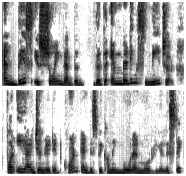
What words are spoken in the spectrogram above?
And this is showing that the that the embeddings nature for AI generated content is becoming more and more realistic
